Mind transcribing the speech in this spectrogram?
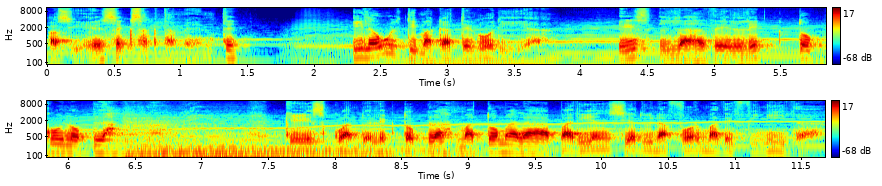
Así es, exactamente. Y la última categoría es la del ectocoloplasma, que es cuando el ectoplasma toma la apariencia de una forma definida.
